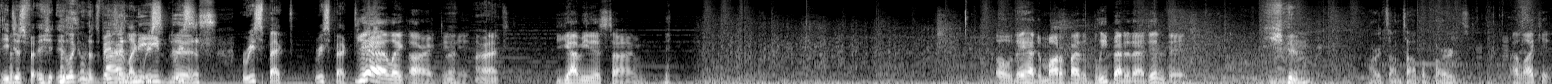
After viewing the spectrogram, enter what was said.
he just, he looked on his face I and like, need res- res- this. respect, respect. Yeah, like, all right, dang Uh, it. all right. You got me this time. oh, they had to modify the bleep out of that, didn't they? Parts on top of parts. I like it.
